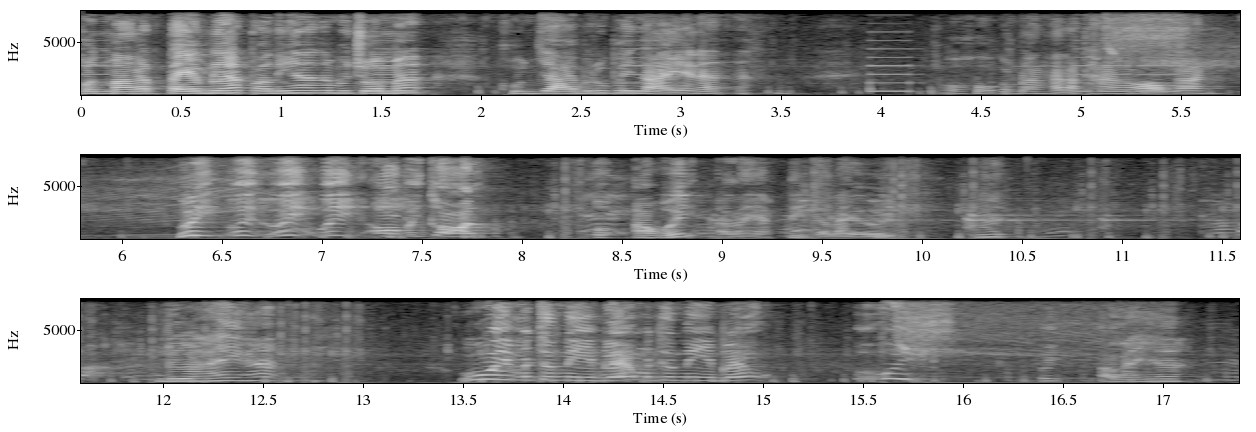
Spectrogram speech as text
คนมากันเต็มแล้วตอนนี้นะท่านผู้ชมฮะคุณยายไม่รู้ไปไหนนะ โอ้โหกำลังหาทางออกกันเฮ้ยเฮ้ยเฮ้ยเฮ้ยออกไปก่อนโอ้เอาเฮ้ยอะไรอะติดอะไรเอ่ยเฮ้ยเขาบอกว่าเหลืออะไรอีกฮะอุ้ยมันจะหนีบแล้วมันจะหนีบแล้วอุ้ยเฮ้ยอะไรฮะอืม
